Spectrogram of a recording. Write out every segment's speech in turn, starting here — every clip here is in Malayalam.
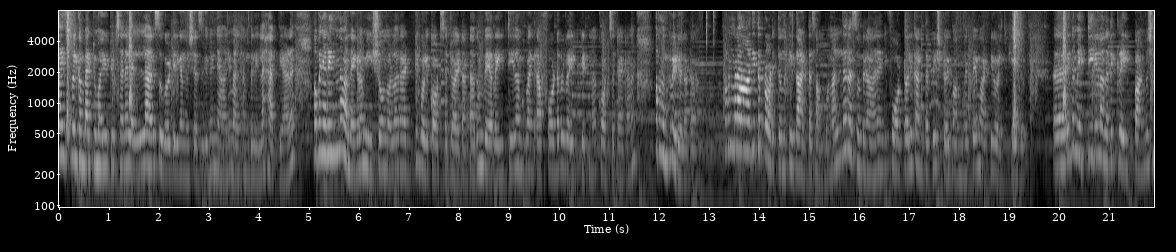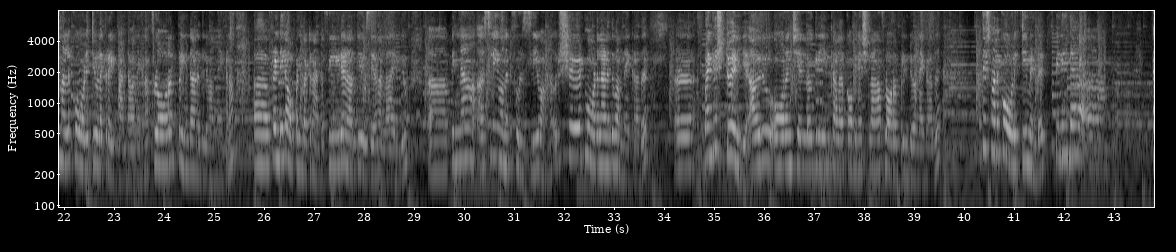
Guys welcome back to my YouTube channel എല്ലാവരും സുഖമായിട്ടിരിക്കുന്നു വിശ്വസിക്കുന്നു. ഞാനും അലഹമ്മദില്ല ഹാപ്പിയാണ്. അപ്പോൾ ഞാൻ ഇന്ന് വന്നേക്കണം മീഷോ എന്നുള്ള ഒരു അടിപൊളി കോട്ട് സെറ്റും ആയിട്ടാണ്. അതും വെറൈറ്റിയിൽ നമുക്ക് ഭയങ്കര അഫോർഡബിൾ റേറ്റ് കിട്ടുന്ന കോട്ട് സെറ്റായിട്ടാണ് അപ്പോൾ നമുക്ക് വീഡിയോയിലോട്ടോ അപ്പോൾ നമ്മുടെ ആദ്യത്തെ പ്രോഡക്റ്റ് വന്നിട്ട് ഇതാണ് സംഭവം. നല്ല രസമുണ്ട് കാണാൻ. എനിക്ക് ഫോട്ടോയിൽ കണ്ടപ്പോൾ ഇഷ്ടമായി. വന്നപ്പോഴും അടിപൊളിക്കിയത് ഇതിന്റെ മെറ്റീരിയൽ വന്നിട്ട് ക്രേപ്പാണ് പക്ഷെ നല്ല ക്വാളിറ്റി ഉള്ള ക്രേപ്പാണ് കേട്ടോ വന്നേക്കണം. ഫ്ലോറൽ പ്രിന്റ് ആണ് ഇതിൽ വന്നേക്കണം. ഫ്രണ്ടിൽ ഓപ്പൺ ബട്ടൺ ആണ് കേട്ടോ ഫീഡ് ചെയ്യണവർക്ക് യൂസ് ചെയ്യാൻ നല്ലതായിരിക്കും. പിന്നെ സ്ലീവ് വന്നിട്ട് ഫുൾ സ്ലീവ് ആണ്. ഒരു ഷേർട്ട് മോഡലാണ് ഇത് വന്നേക്കണത്. ഭയങ്കര ഇഷ്ടവും എനിക്ക്. ആ ഒരു ഓറഞ്ച് യെല്ലോ ഗ്രീൻ കളർ കോമ്പിനേഷനിലാണ് ആ ഫ്ലോറൽ പ്രിന്റ് വന്നേക്കണത്. അത്യാവശ്യം നല്ല ക്വാളിറ്റിയും ഉണ്ട്. പിന്നെ ഇതിന്റെ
